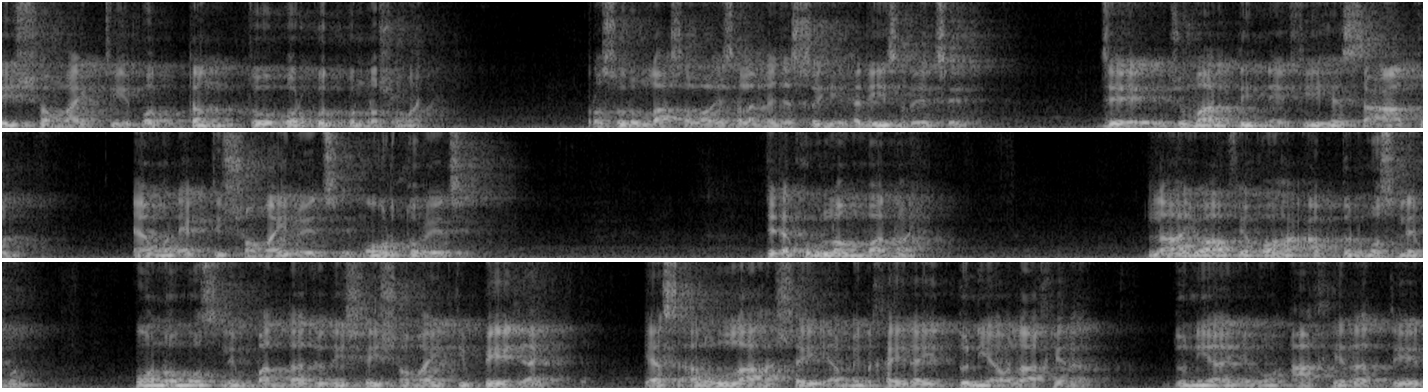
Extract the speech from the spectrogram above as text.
এই সময়টি অত্যন্ত বরকতপূর্ণ সময়। রসুল্লাহ সাল্লা সাল্লামের যে সহি হাদিস রয়েছে যে জুমার দিনে ফিহে সাআতুন, এমন একটি সময় রয়েছে, মুহূর্ত রয়েছে, যেটা খুব লম্বা নয়। লায়ু আফে কহা আব্দুল মুসলিমুন, কোনো মুসলিম বান্দা যদি সেই সময়টি পেয়ে যায় ইয়াস আল্লাহ সেই আমিন খাইরাই দুনিয়া আখেরা দুনিয়ায় এবং আখেরাতের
